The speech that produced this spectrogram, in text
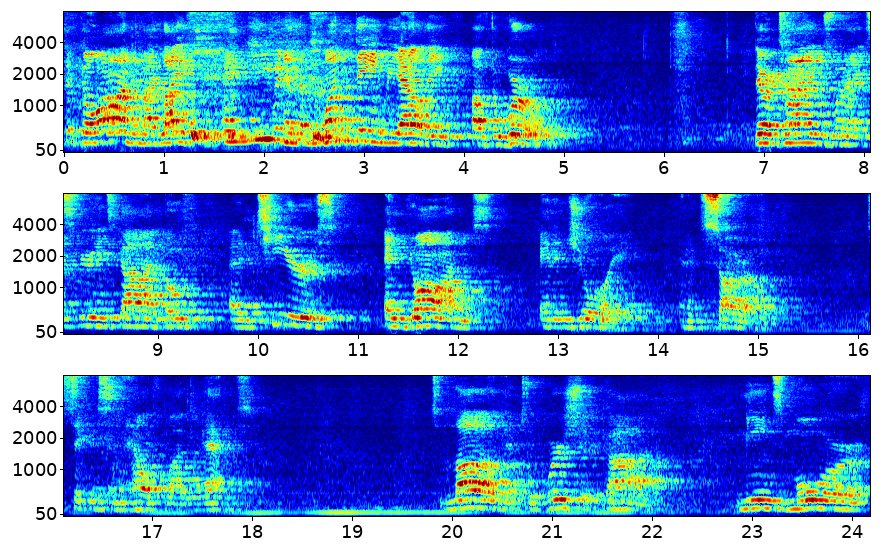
that go on in my life, and even in the mundane reality of the world. There are times when I experience God both in tears and yawns, and in joy and in sorrow, sickness and health while we're at it. To love and to worship God means more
